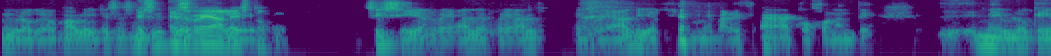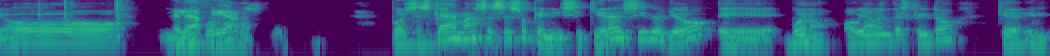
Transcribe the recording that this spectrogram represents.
Me bloqueó Pablo Iglesias en Twitter. ¿Es real eh, esto? Sí, sí, es real, es real, es real y me parece acojonante. Me bloqueó. ¿Qué le hacías? Pues es que además es eso, que ni siquiera he sido yo, eh, bueno, obviamente he escrito que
